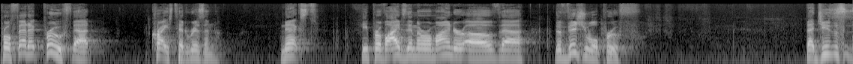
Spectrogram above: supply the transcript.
Prophetic proof that Christ had risen. Next, he provides them a reminder of the, the visual proof that Jesus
